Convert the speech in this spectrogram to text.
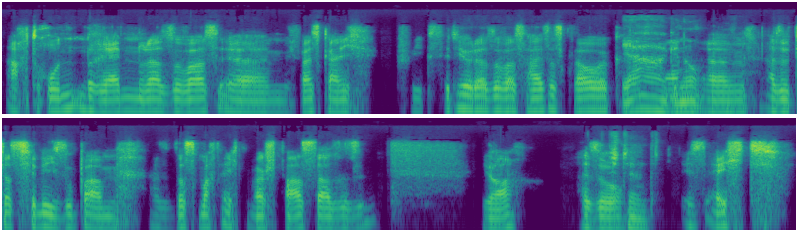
acht Runden Rennen oder sowas. Ähm, ich weiß gar nicht, Creek City oder sowas heißt das, glaube ich. Ja, genau. Ähm, also das finde ich super. Also das macht echt mal Spaß. Also ja, also Stimmt. ist echt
